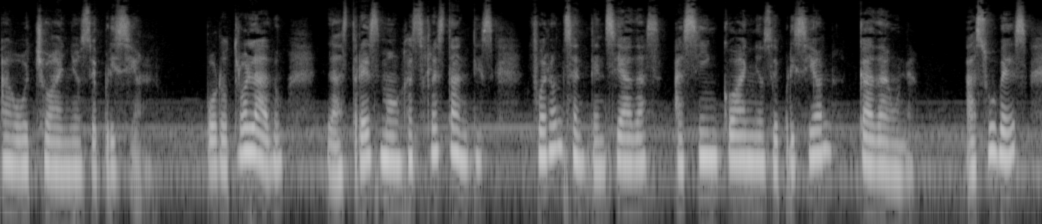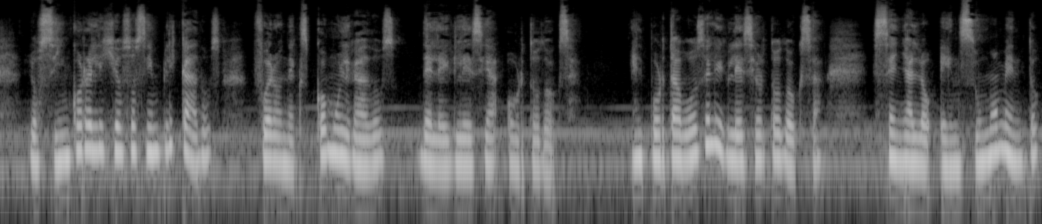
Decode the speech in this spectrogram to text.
a 8 años de prisión. Por otro lado, las tres monjas restantes fueron sentenciadas a 5 años de prisión cada una. A su vez, los cinco religiosos implicados fueron excomulgados de la Iglesia Ortodoxa. El portavoz de la Iglesia Ortodoxa señaló en su momento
